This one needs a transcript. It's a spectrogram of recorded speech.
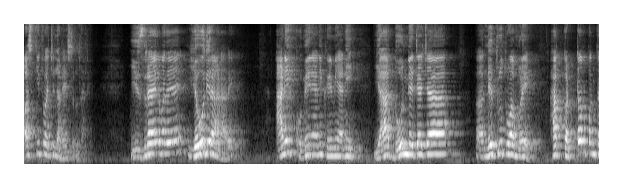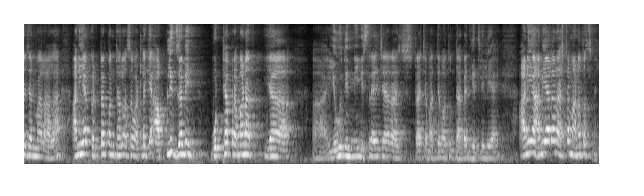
अस्तित्वाची लढाई सुरू झाली. इस्रायलमध्ये यहुदी राहणारे आणि खुमेनी आणि खेमियानी या दोन नेत्याच्या नेतृत्वामुळे हा कट्टरपंथ जन्माला आला आणि या कट्टरपंथाला असं वाटलं की आपली जमीन मोठ्या प्रमाणात या यहुदींनी इस्रायलच्या राष्ट्राच्या माध्यमातून ताब्यात घेतलेली आहे. आणि आम्ही याला राष्ट्र मानतच नाही.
